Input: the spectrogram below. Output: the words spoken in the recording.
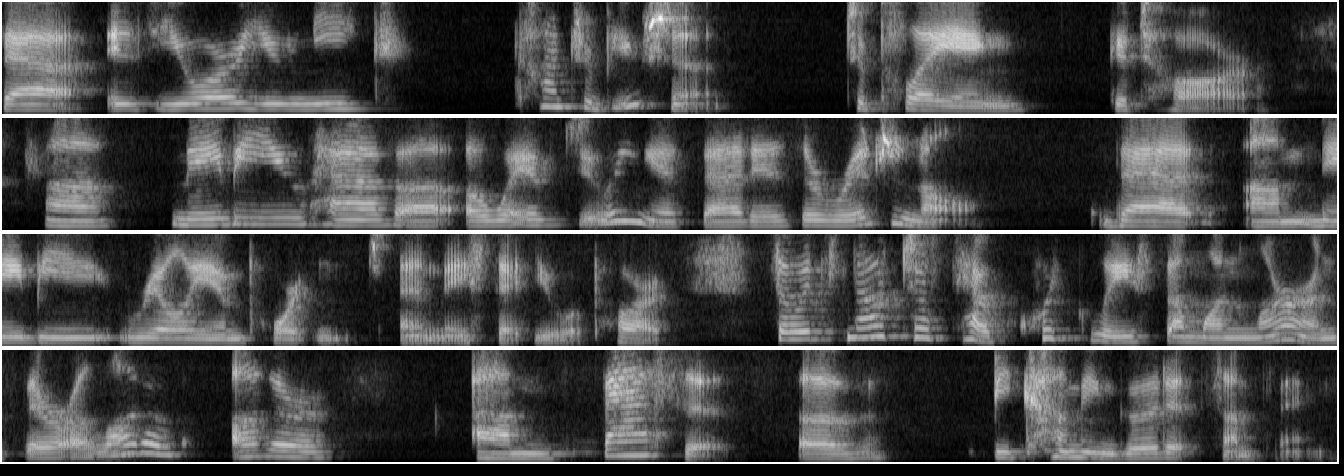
that is your unique contribution to playing guitar. Uh, maybe you have a, a, way of doing it that is original, that um, may be really important and may set you apart. So it's not just how quickly someone learns, there are a lot of other um, facets of becoming good at something.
